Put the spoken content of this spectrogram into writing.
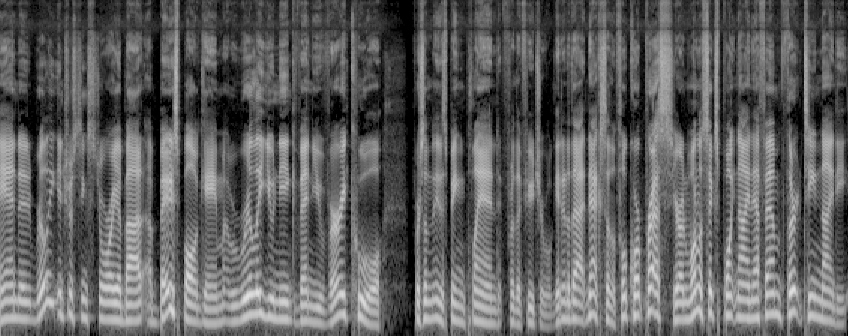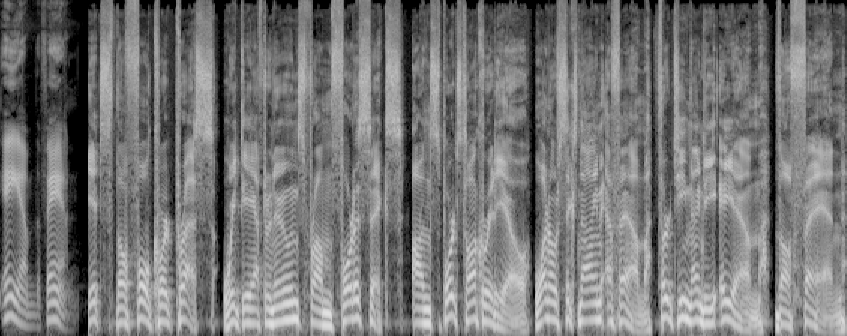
and a really interesting story about a baseball game, a really unique venue, very cool for something that's being planned for the future. We'll get into that next on the Full Court Press here on 106.9 FM, 1390 AM, The Fan. It's the Full Court Press, weekday afternoons from 4 to 6 on Sports Talk Radio, 1069 FM, 1390 AM. The Fan.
